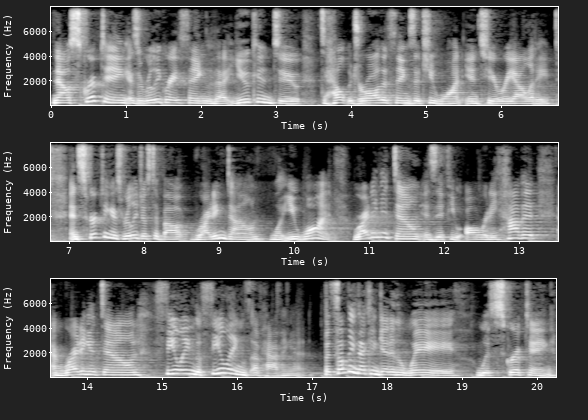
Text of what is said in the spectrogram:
Now, scripting is a really great thing that you can do to help draw the things that you want into your reality. And scripting is really just about writing down what you want. Writing it down as if you already have it and writing it down feeling the feelings of having it. But something that can get in the way with scripting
